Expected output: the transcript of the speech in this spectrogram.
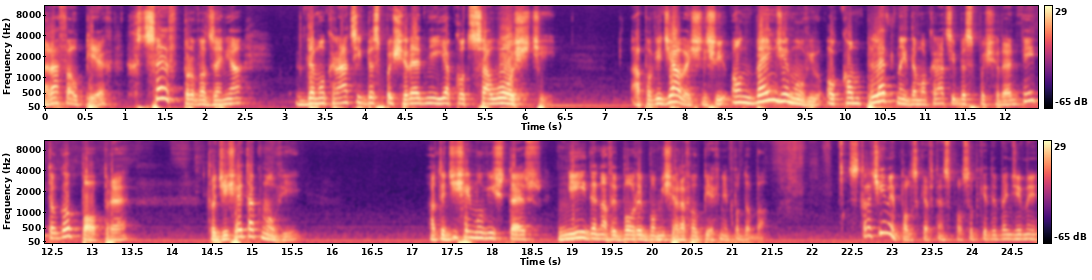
Rafał Piech chce wprowadzenia demokracji bezpośredniej jako całości. A powiedziałeś, jeśli on będzie mówił o kompletnej demokracji bezpośredniej, to go poprę. To dzisiaj tak mówi. A ty dzisiaj mówisz też, nie idę na wybory, bo mi się Rafał Piech nie podoba. Stracimy Polskę w ten sposób, kiedy będziemy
